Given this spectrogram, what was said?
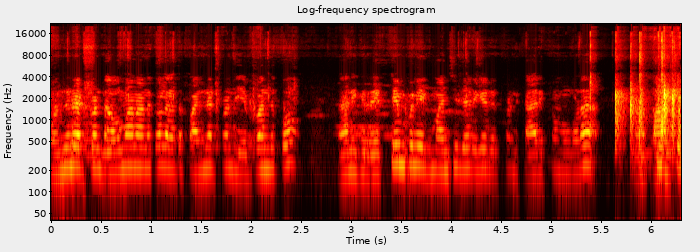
పొందినటువంటి అవమానానికో లేకపోతే పడినటువంటి ఇబ్బందికో దానికి రెట్టింపు నీకు మంచి జరిగేటటువంటి కార్యక్రమం కూడా పార్టీ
